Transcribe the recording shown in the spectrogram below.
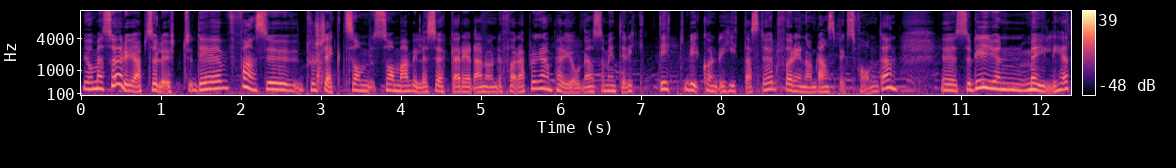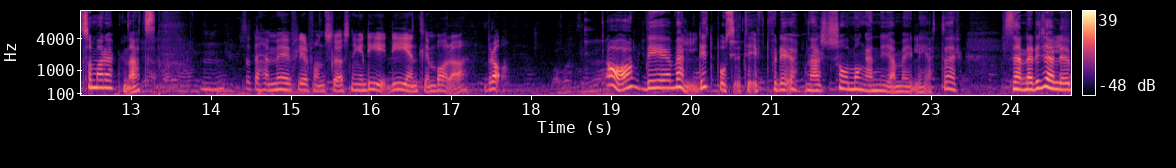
Jo men så är det ju absolut. Det fanns ju projekt som, som man ville söka redan under förra programperioden som inte riktigt vi kunde hitta stöd för inom Landsbygdsfonden. Eh, så det är ju en möjlighet som har öppnats. Mm. Så det här med flerfondslösningen det, det är egentligen bara bra? Ja, det är väldigt positivt för det öppnar så många nya möjligheter. Sen när det gäller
